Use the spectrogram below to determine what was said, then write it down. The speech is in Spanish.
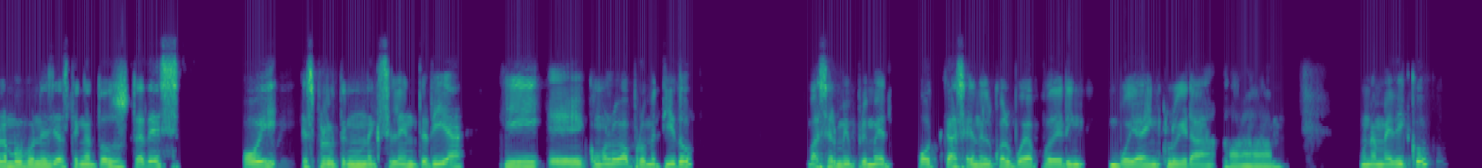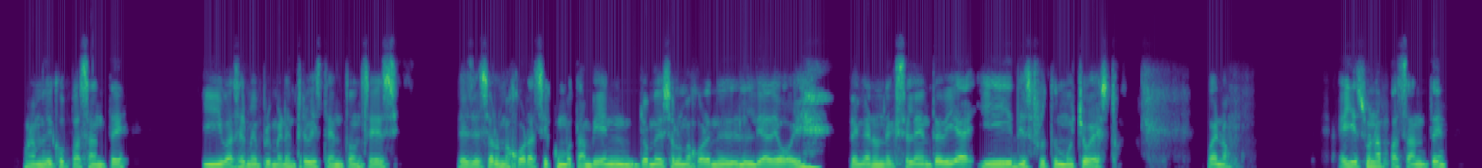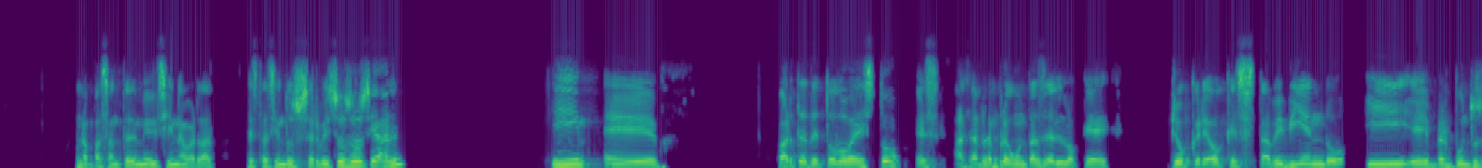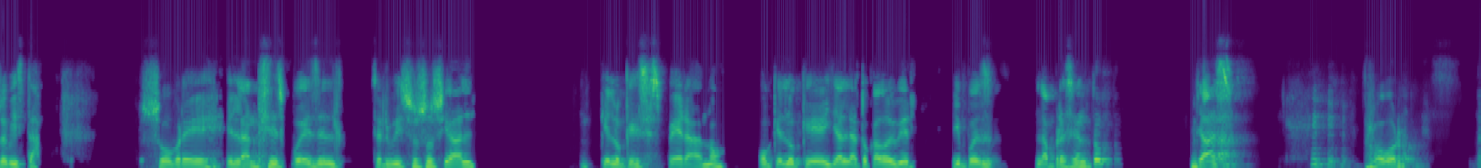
Hola, muy buenos días tengan todos ustedes. Hoy espero que tengan un excelente día y eh, como lo había prometido, va a ser mi primer podcast en el cual voy a poder voy a incluir a, a una médico, una médico pasante y va a ser mi primera entrevista. Entonces, les deseo lo mejor, así como también yo me deseo lo mejor en el día de hoy. Tengan un excelente día y disfruten mucho esto. Bueno, ella es una pasante una pasante de medicina, ¿verdad? Está haciendo su servicio social y eh, parte de todo esto es hacerle preguntas de lo que yo creo que se está viviendo y eh, ver puntos de vista sobre el antes y después del servicio social, qué es lo que se espera, ¿no? O qué es lo que ella le ha tocado vivir. Y pues la presento. Jazz, por favor.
